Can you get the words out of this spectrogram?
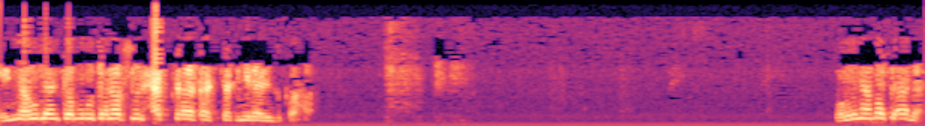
إنه لن تموت نفس حتى تستكمل رزقها. وهنا مسألة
